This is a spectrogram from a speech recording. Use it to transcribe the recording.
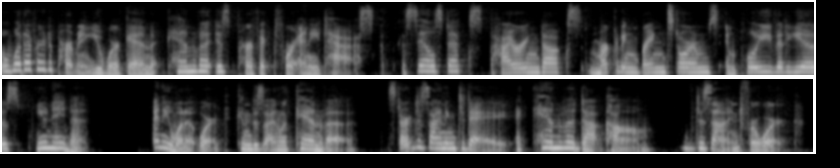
Whatever department you work in, Canva is perfect for any task sales decks, hiring docs, marketing brainstorms, employee videos, you name it. Anyone at work can design with Canva. Start designing today at canva.com. Designed for work.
